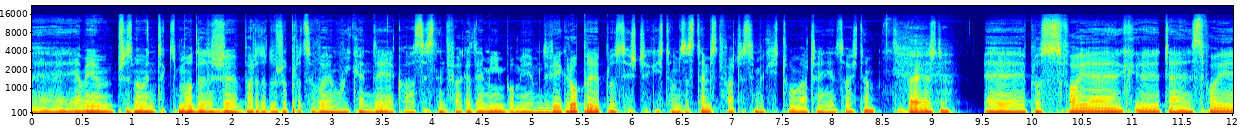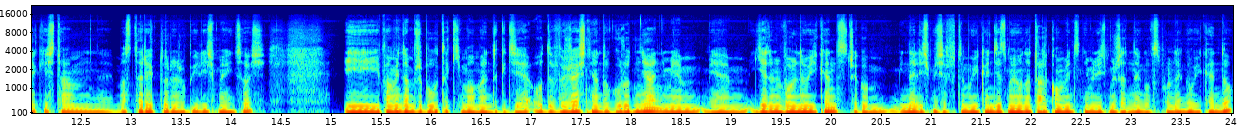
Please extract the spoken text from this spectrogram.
E, ja miałem przez moment taki model, że bardzo dużo pracowałem w weekendy jako asystent w akademii, bo miałem dwie grupy, plus jeszcze jakieś tam zastępstwa, czasem jakieś tłumaczenie, coś tam. Dojeżdżę. E, plus swoje, e, te swoje jakieś tam mastery, które robiliśmy i coś. I pamiętam, że był taki moment, gdzie od września do grudnia miałem, miałem jeden wolny weekend, z czego minęliśmy się w tym weekendzie z moją Natalką, więc nie mieliśmy żadnego wspólnego weekendu.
